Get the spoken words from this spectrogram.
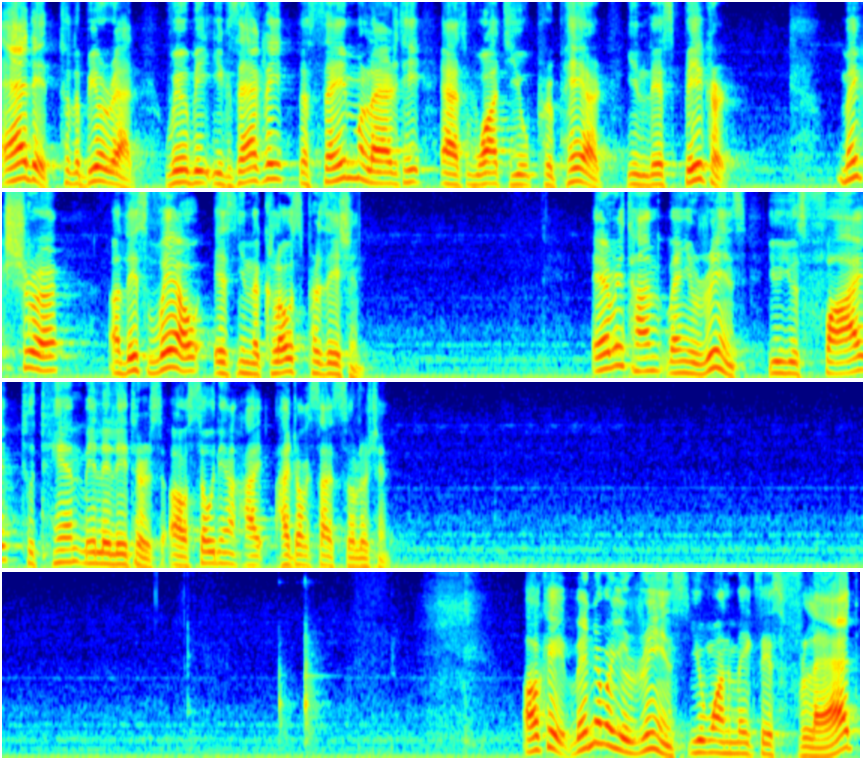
added to the burette will be exactly the same molarity as what you prepared in this beaker make sure uh, this well is in the closed position. Every time when you rinse, you use 5 to 10 milliliters of sodium hydroxide solution. Okay, whenever you rinse, you want to make this flat,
